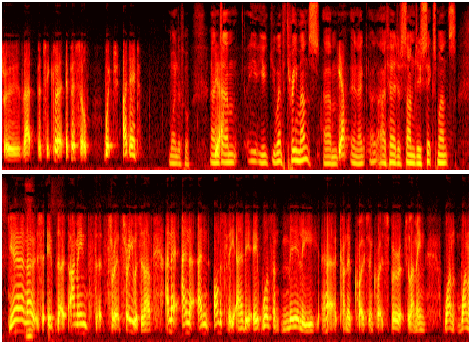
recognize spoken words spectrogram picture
through that particular epistle, which I did. Wonderful. And yeah. um, you you went for three months. Um, yeah. And I've heard of some do six months. Yeah, no. It, I mean, th- three was enough, and and and honestly, and it, it wasn't merely uh, kind of quote unquote spiritual. I mean, one one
